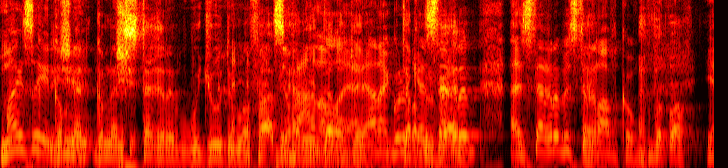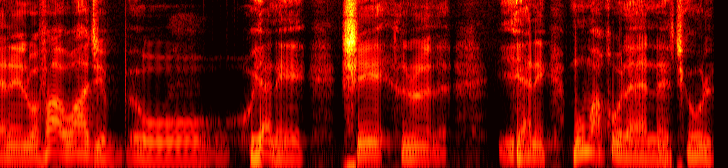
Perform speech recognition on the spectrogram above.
ما يصير. قمنا قمنا نستغرب وجود الوفاء بهذه الدرجة. يعني أنا أقول لك. استغرب أستغرب استغرابكم. بالضبط. يعني الوفاء واجب ويعني شيء يعني مو معقوله أن تقول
